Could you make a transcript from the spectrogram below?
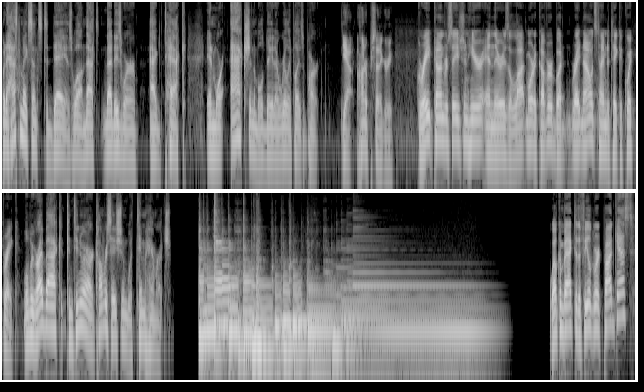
but it has to make sense today as well and that's that is where ag tech and more actionable data really plays a part Yeah, 100% agree. Great conversation here, and there is a lot more to cover, but right now it's time to take a quick break. We'll be right back, continuing our conversation with Tim Hammerich. Welcome back to the Fieldwork Podcast.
